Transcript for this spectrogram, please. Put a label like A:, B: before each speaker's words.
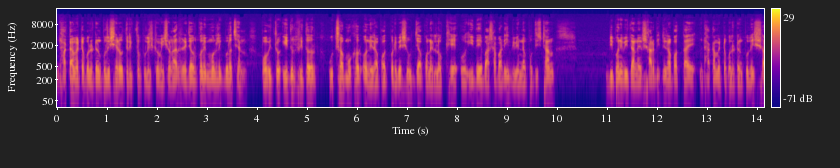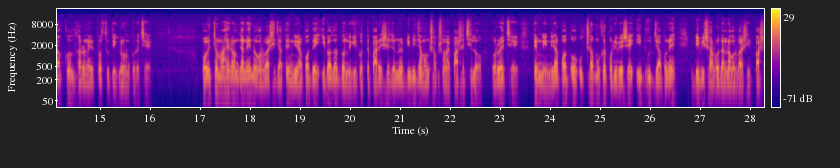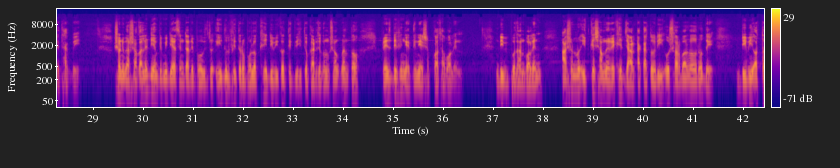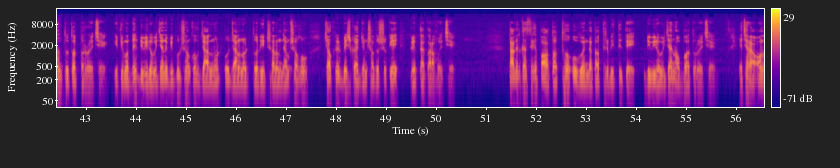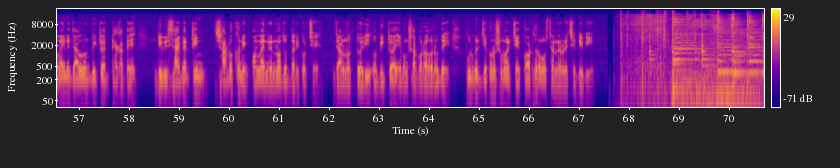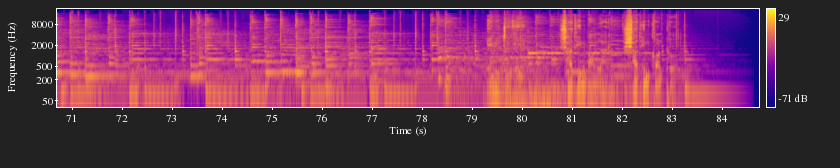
A: Dhaka metropolitan পুলিশের অতিরিক্ত police commissioner Rezaul Kalim Mallick বলেছেন, পবিত্র ঈদ উল ফিতর উৎসব মুখর ও নিরাপদ পরিবেশে উদযাপনের লক্ষ্যে ও ঈদে বাসাবাড়ি, বিভিন্ন প্রতিষ্ঠান, বিপণী বিতানের সার্বিক নিরাপত্তায় ঢাকা মেট্রোপলিটন পুলিশ সকল ধরনের প্রস্তুতি গ্রহণ করেছে। পবিত্র মাহে রমজানে নগরবাসী যাতে নিরাপদে ইবাদত বন্দেগী করতে পারে, সেজন্য ডিবি যেমন সবসময় পাশে ছিল ও রয়েছে, তেমনি নিরাপদ ও উৎসবমুখর পরিবেশে ঈদ উদযাপনে ডিবি সর্বদা নগরবাসীর পাশে থাকবে। শনিবার সকালে ডিএমপি মিডিয়া সেন্টারে পবিত্র ঈদ উল ফিতর উপলক্ষে ডিবি কর্তৃক গৃহীত কার্যক্রম সংক্রান্ত প্রেস ব্রিফিংয়ে তিনি এসব কথা বলেন। ডিবি প্রধান বলেন, আসন্ন ঈদকে সামনে রেখে জাল টাকা তৈরি ও সরবরাহ রোধে ডিবি অত্যন্ত তৎপর রয়েছে। ইতিমধ্যে ডিবির অভিযানে বিপুল সংখ্যক জাল নোট ও জাল নোট তৈরির সরঞ্জাম সহ চক্রের বেশ কয়েকজন সদস্যকে গ্রেপ্তার করা হয়েছে। তাদের কাছ থেকে পাওয়া তথ্য ও গোয়েন্দা তথ্যের ভিত্তিতে ডিবির অভিযান অব্যাহত রয়েছে। এছাড়া অনলাইনে জাল নোট বিক্রয় ঠেকাতে ডিবির সাইবার টিম সার্বক্ষণিক অনলাইনে নজরদারি করছে। জাল নোট তৈরি ও বিক্রয় এবং সরবরাহ রোধে পূর্বের যে কোনো সময়ের চেয়ে কঠোর অবস্থানে রয়েছে ডিবি।
B: স্বাধীন বাংলার স্বাধীন কণ্ঠ।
